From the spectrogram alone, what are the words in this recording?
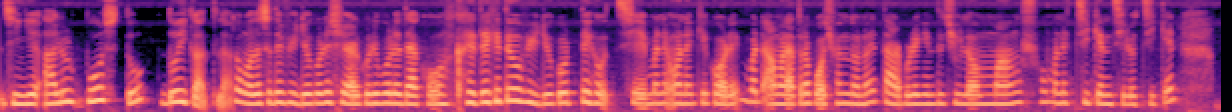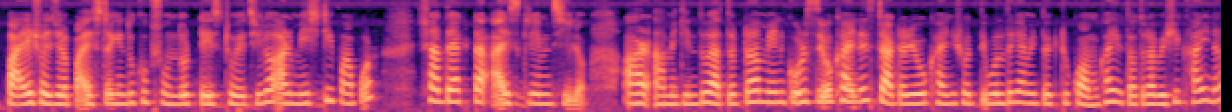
ঝিঙে আলুর পোস্ত, দই কাতলা। তোমাদের সাথে ভিডিও করে শেয়ার করি বলে দেখো, খেতে খেতেও ভিডিও করতে হচ্ছে মানে অনেকে করে বাট আমার এতটা পছন্দ নয়। তারপরে কিন্তু ছিল মাংস মানে চিকেন ছিল চিকেন পায়েস হয়েছিল, পায়েসটা কিন্তু খুব সুন্দর টেস্ট হয়েছিল। আর মিষ্টি পাঁপড় সাথে একটা আইসক্রিম ছিল। আর আমি কিন্তু এতটা মেন কোর্সেও খাইনি স্টার্টারেও খাইনি। সত্যি বলতে কি আমি তো একটু কম খাই, ততটা বেশি খাই না।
